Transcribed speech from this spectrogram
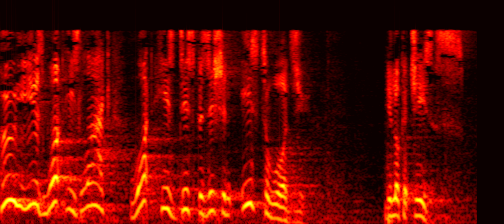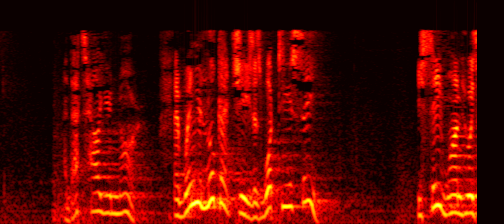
who He is, what He's like, what His disposition is towards you, you look at Jesus. And that's how you know. And when you look at Jesus, what do you see? You see one who is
